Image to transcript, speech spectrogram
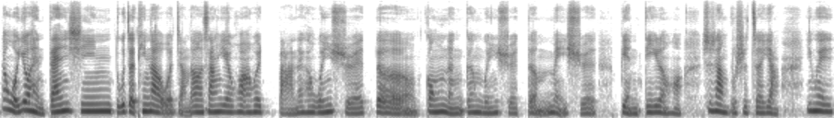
那我又很担心读者听到我讲到商业化，会把那个文学的功能跟文学的美学贬低了哈。事实上不是这样，因为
